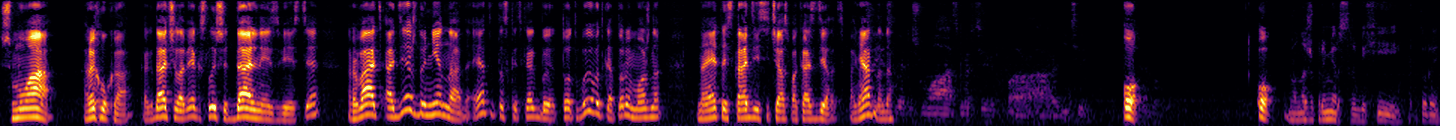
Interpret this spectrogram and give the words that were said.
шмуа рехука, когда человек слышит дальнее известие, рвать одежду не надо. Это, так сказать, как бы тот вывод, который можно на этой стадии сейчас пока сделать. Понятно, да? Если это шмуа о смерти а, родителей. О, о, Ну, у нас же пример с Рабихией, который...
